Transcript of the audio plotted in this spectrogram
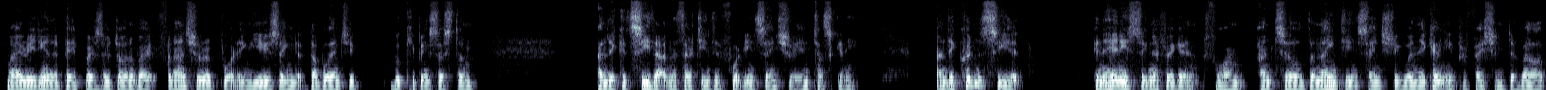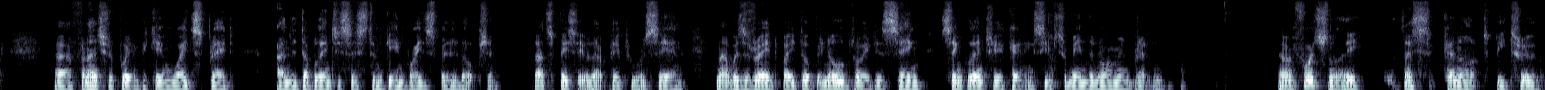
My reading of the papers are talking about financial reporting using a double entry bookkeeping system. And they could see that in the 13th and 14th century in Tuscany. And they couldn't see it in any significant form until the 19th century when the accounting profession developed, uh, financial reporting became widespread and the double entry system gained widespread adoption. That's basically what that paper was saying. And that was read by Dobie and Oldroyd as saying single entry accounting seems to remain the norm in Britain. Now, unfortunately, this cannot be true.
